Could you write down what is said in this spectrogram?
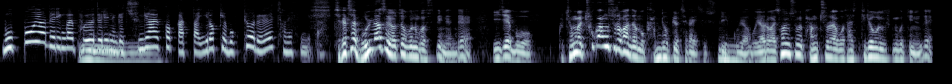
못 보여드린 걸 보여드리는 게 음. 중요할 것 같다. 이렇게 목표를 전했습니다. 제가 잘 몰라서 여쭤보는 걸 수도 있는데 이제 뭐그 정말 초강수로 간다면 뭐 감독 교체가 있을 수도 있고요. 음. 뭐 여러 가지 선수를 방출하고 다시 들여오는 것도 있는데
